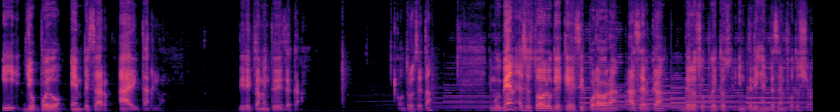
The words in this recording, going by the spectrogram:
y yo puedo empezar a editarlo directamente desde acá. Control Z. Y muy bien, eso es todo lo que hay que decir por ahora acerca de los objetos inteligentes en Photoshop.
